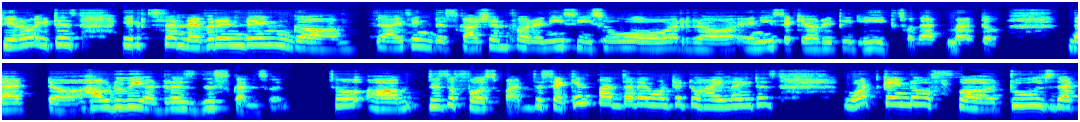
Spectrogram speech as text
you know, it is, it's a never ending, uh, I think, discussion for any CISO or uh, any security lead for that matter, that uh, how do we address this concern? So um, this is the first part. The second part that I wanted to highlight is what kind of uh, tools that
